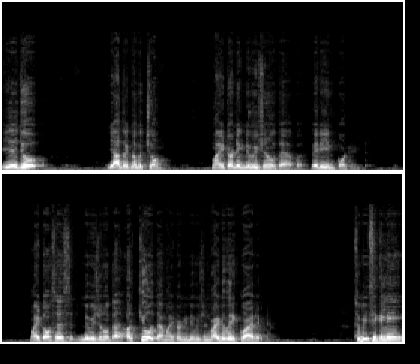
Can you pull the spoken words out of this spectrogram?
ये जो याद रखना बच्चों माइटोटिक डिवीज़न होता है यहाँ पर। वेरी इंपॉर्टेंट माइटोसिस डिवीज़न होता है। और क्यों होता है mitotic division why do we require it so basically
